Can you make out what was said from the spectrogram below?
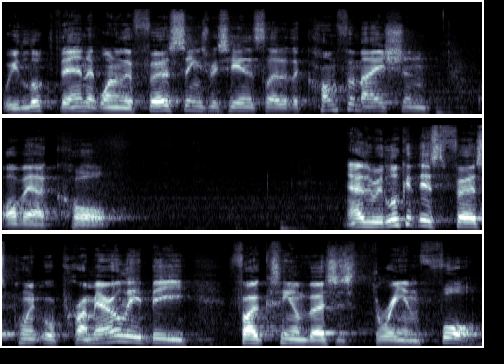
we look then at one of the first things we see in this letter the confirmation of our call. Now, As we look at this first point, we'll primarily be focusing on verses 3 and 4.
